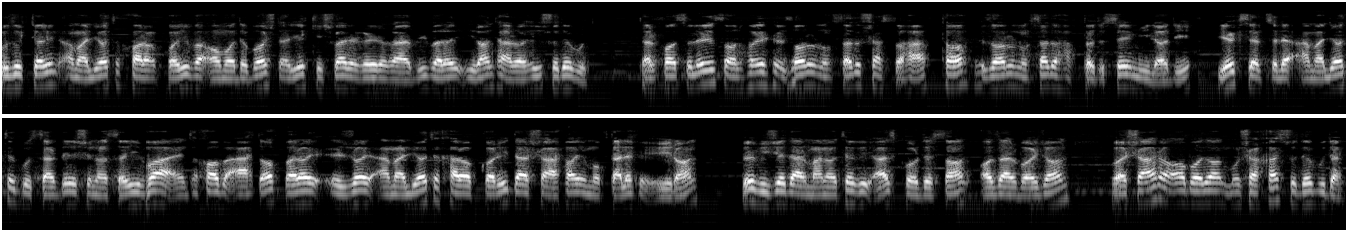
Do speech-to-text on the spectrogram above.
بزرگترین عملیات خرابکاری و آماده باش در یک کشور غیر غربی برای ایران طراحی شده بود. در فاصله سالهای 1967 تا 1973 میلادی یک سلسله عملیات گسترده شناسایی و انتخاب اهداف برای اجرای عملیات خرابکاری در شهرهای مختلف ایران به ویژه در مناطقی از کردستان، آذربایجان و شهر آبادان مشخص شده بودند.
